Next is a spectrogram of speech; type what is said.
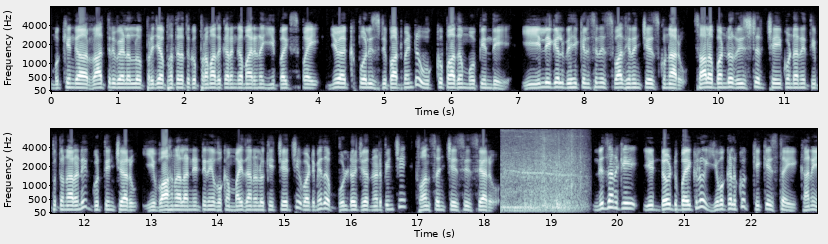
ముఖ్యంగా రాత్రి వేళల్లో ప్రజా భద్రతకు ప్రమాదకరంగా మారిన ఈ బైక్స్ పై న్యూయార్క్ పోలీస్ డిపార్ట్మెంట్ ఉక్కుపాదం మోపింది. ఈ ఇల్లీగల్ వెహికల్స్ని స్వాధీనం చేసుకున్నారు. చాలా బండ్లు రిజిస్టర్ చేయకుండానే తిప్పుతున్నారని గుర్తించారు. ఈ వాహనాలన్నింటినీ ఒక మైదానంలోకి చేర్చి వాటి మీద బుల్డోజర్ నడిపించి ధ్వంసం చేసేశారు. నిజానికి ఈ డర్ట్ బైకులు యువకులకు కిక్కిస్తాయి. కానీ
